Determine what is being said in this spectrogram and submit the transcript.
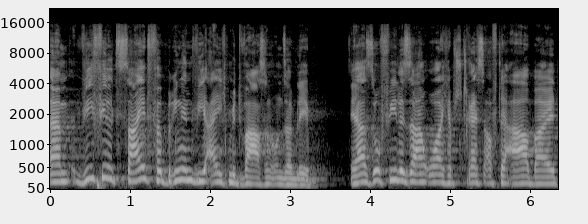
ähm, wie viel Zeit verbringen wir eigentlich mit was in unserem Leben. Ja, so viele sagen, oh, ich habe Stress auf der Arbeit,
